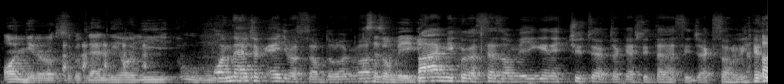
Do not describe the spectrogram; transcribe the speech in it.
annyira rossz szokott lenni, hogy így... Uh, Annál csak egy rosszabb dolog van. A szezon végén. Bármikor a szezon végén egy csütörtök esti Tennessee Jacksonville.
